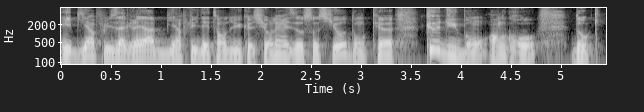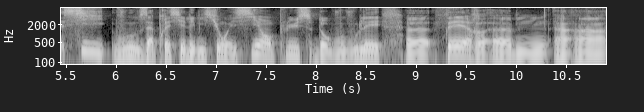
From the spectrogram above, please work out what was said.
et bien plus agréable, bien plus détendue que sur les réseaux sociaux. Donc, que du bon, en gros. Donc, si vous appréciez l'émission et si en plus, donc vous voulez euh, faire euh, un,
